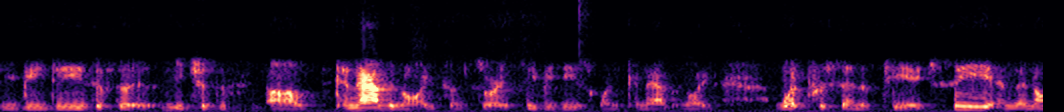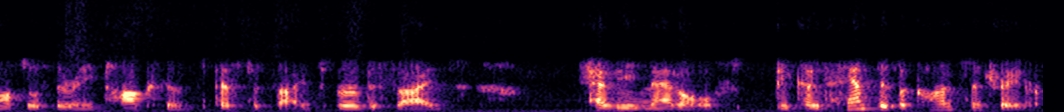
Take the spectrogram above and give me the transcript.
CBDs, if the, each of the uh, cannabinoids, I'm sorry, CBD is one cannabinoid, what percent of THC, and then also if there are any toxins, pesticides, herbicides, heavy metals, because hemp is a concentrator.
